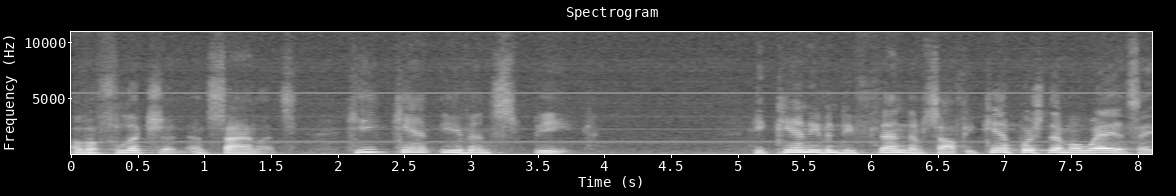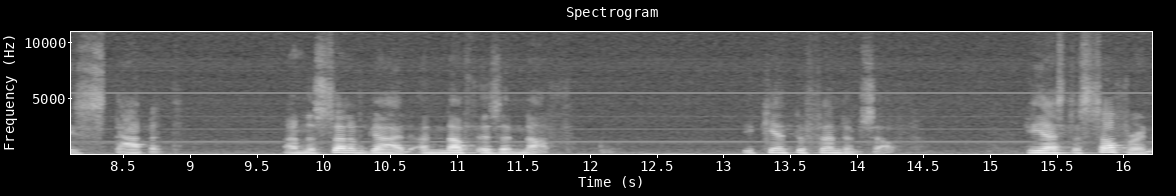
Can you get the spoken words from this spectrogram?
of affliction, and silence. He can't even speak. He can't even defend himself. He can't push them away and say, Stop it. I'm the Son of God. Enough is enough. He can't defend himself. He has to suffer in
